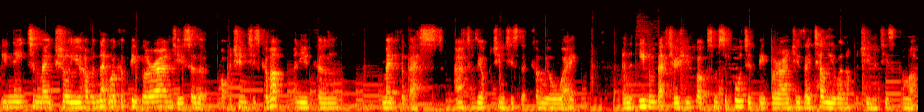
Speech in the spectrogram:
you need to make sure you have a network of people around you so that opportunities come up and you can make the best out of the opportunities that come your way. And even better, if you've got some supportive people around you, they tell you when opportunities come up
